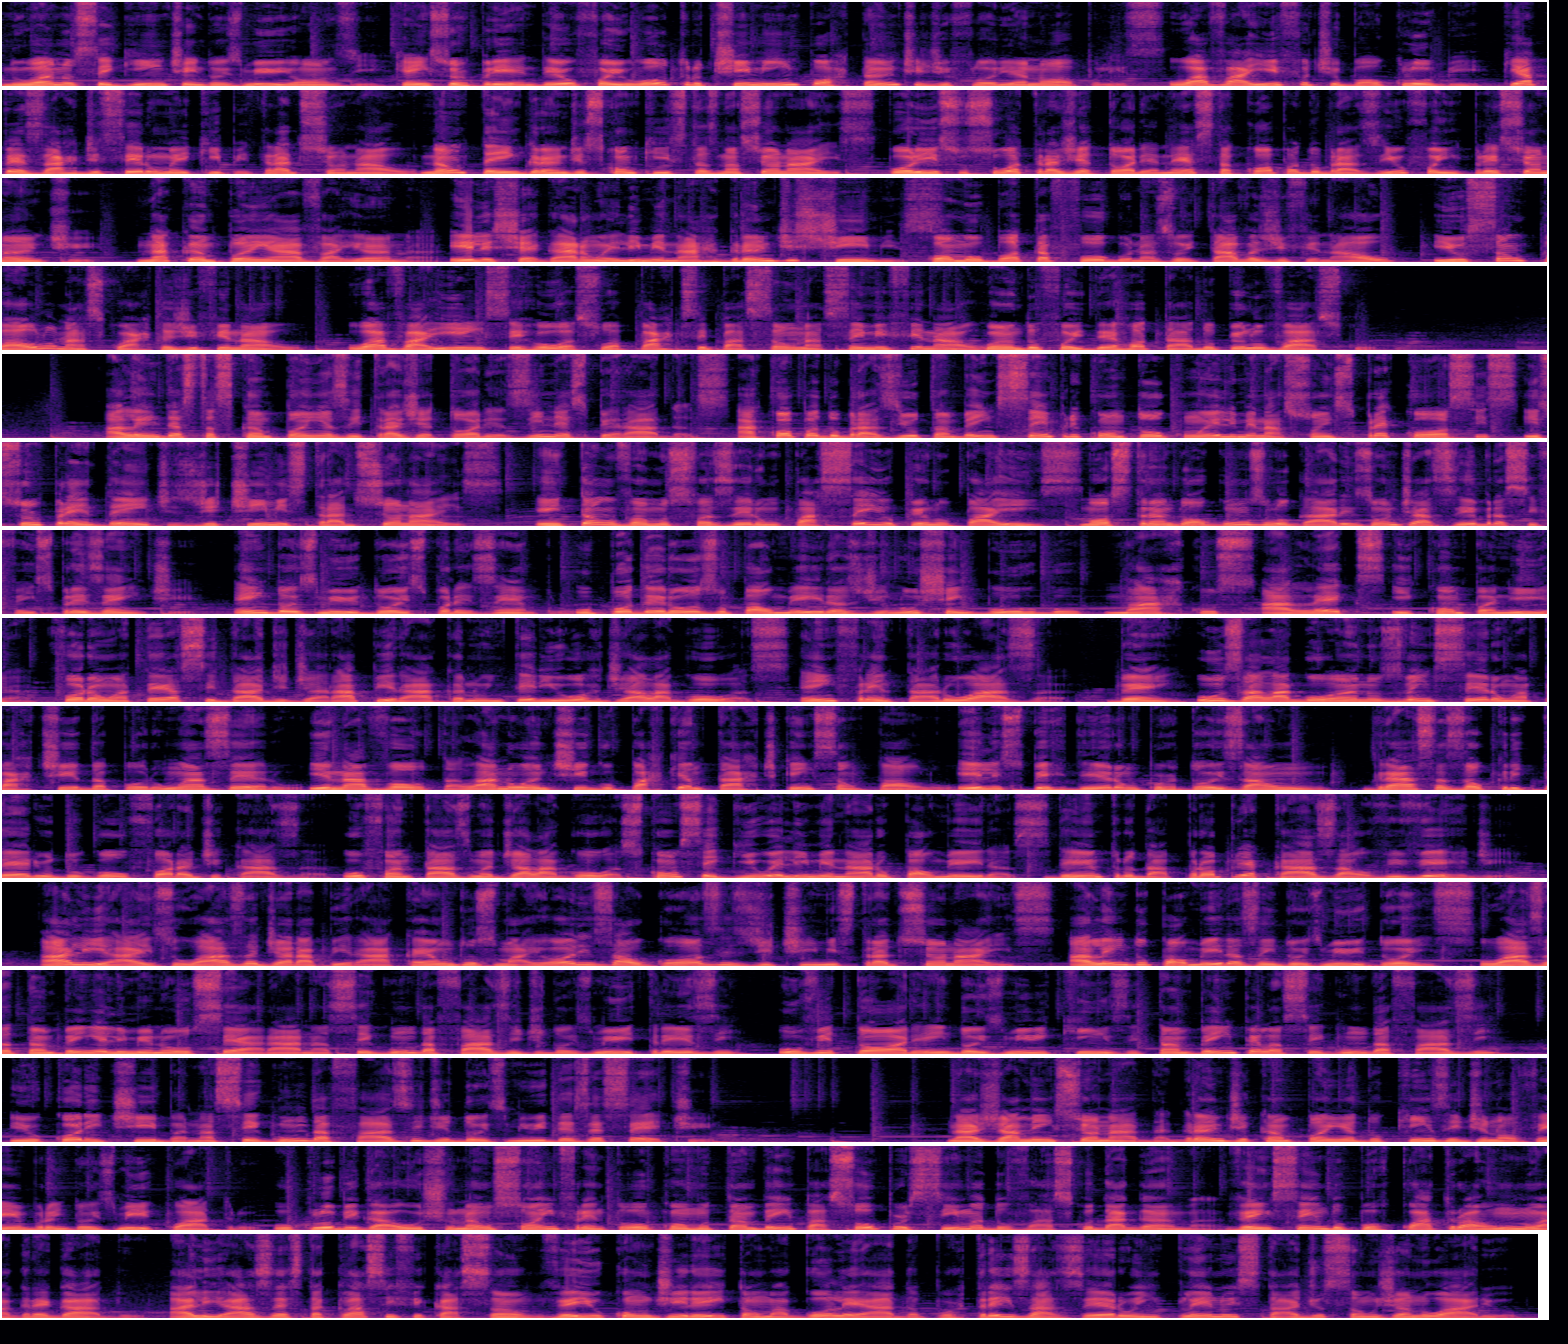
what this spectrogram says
No ano seguinte, em 2011, quem surpreendeu foi o outro time importante de Florianópolis, o Havaí Futebol Clube, que apesar de ser uma equipe tradicional, não tem grandes conquistas nacionais. Por isso, sua trajetória nesta Copa do Brasil foi impressionante. Na campanha havaiana, eles chegaram a eliminar grandes times, como o Botafogo nas oitavas de final e o São Paulo nas quartas de final. O Havaí encerrou a sua participação na semifinal, quando foi derrotado pelo Vasco. Além destas campanhas e trajetórias inesperadas, a Copa do Brasil também sempre contou com eliminações precoces e surpreendentes de times tradicionais. Então vamos fazer um passeio pelo país, mostrando alguns lugares onde a zebra se fez presente. Em 2002, por exemplo, o poderoso Palmeiras de Luxemburgo, Marcos, Alex e companhia foram até a cidade de Arapiraca, no interior de Alagoas, enfrentar o Asa. Bem, os alagoanos venceram a partida por 1 a 0 e na volta lá no antigo Parque Antártica em São Paulo, eles perderam por 2 a 1. Graças ao critério do gol fora de casa, o Fantasma de Alagoas conseguiu eliminar o Palmeiras dentro da própria casa alviverde. Aliás, o Asa de Arapiraca é um dos maiores algozes de times tradicionais. Além do Palmeiras em 2002, o Asa também eliminou o Ceará na segunda fase de 2013, o Vitória em 2015 também pela segunda fase e o Coritiba na segunda fase de 2017. Na já mencionada grande campanha do 15 de novembro em 2004, o clube gaúcho não só enfrentou como também passou por cima do Vasco da Gama, vencendo por 4 a 1 no agregado. Aliás, esta classificação veio com direito a uma goleada por 3 a 0 em pleno estádio São Januário.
